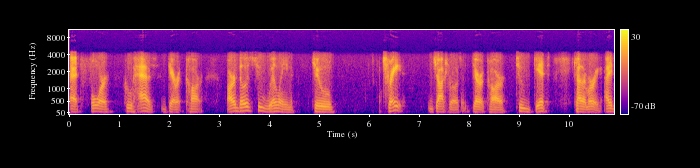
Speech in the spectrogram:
at four, who has Derek Carr. Are those two willing to trade Josh Rosen, Derek Carr to get Kyler Murray? I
